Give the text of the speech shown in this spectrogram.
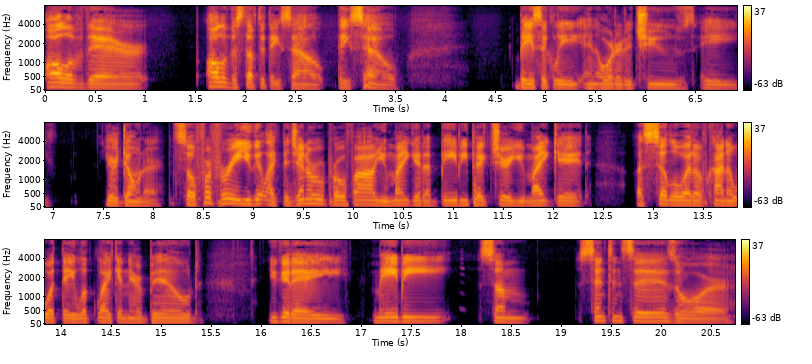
all of their all of the stuff that they sell they sell basically in order to choose a your donor. So for free you get like the general profile, you might get a baby picture, you might get a silhouette of kind of what they look like in their build. You get a maybe some sentences or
